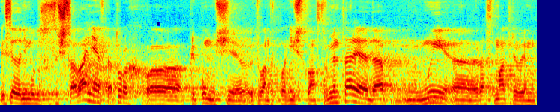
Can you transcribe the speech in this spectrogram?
исследований модуса существования, в которых э, при помощи этого антропологического инструментария да, мы э, рассматриваем,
